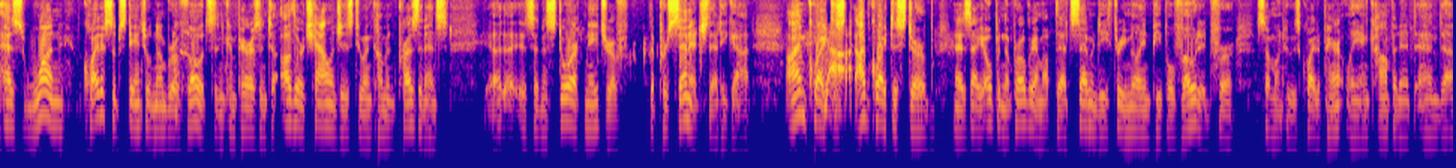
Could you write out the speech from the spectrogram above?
has won quite a substantial number of votes in comparison to other challenges to incumbent presidents. Uh, it's an historic nature of the percentage that he got. I'm quite yeah. dis- I'm quite disturbed as I open the program up that 73 million people voted for someone who's quite apparently incompetent and uh,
